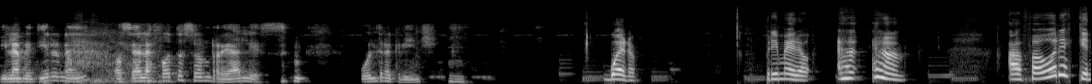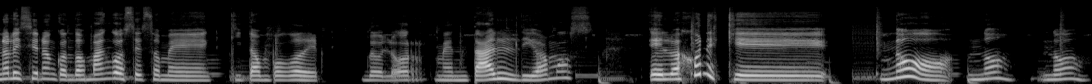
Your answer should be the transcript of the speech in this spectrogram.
y la metieron ahí. O sea, las fotos son reales. Ultra cringe. Bueno, primero, a favores que no lo hicieron con dos mangos, eso me quita un poco de dolor mental, digamos. El bajón es que no, no, no,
